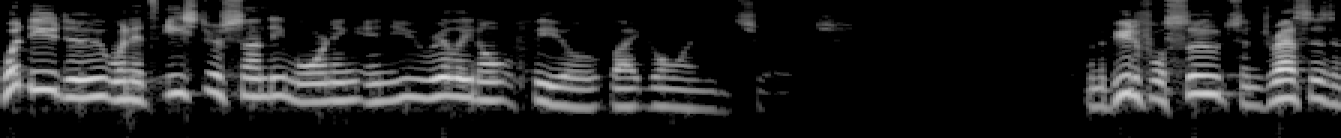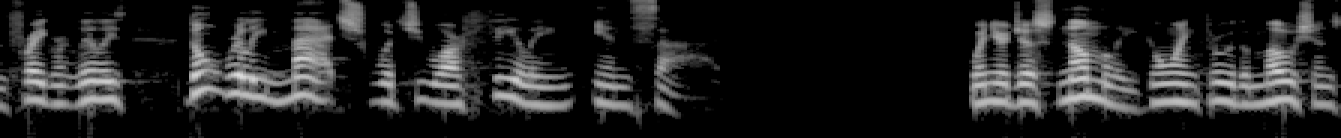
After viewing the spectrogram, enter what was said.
What do you do when it's Easter Sunday morning and you really don't feel like going to church? when the beautiful suits and dresses and fragrant lilies don't really match what you are feeling inside. When you're just numbly going through the motions,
